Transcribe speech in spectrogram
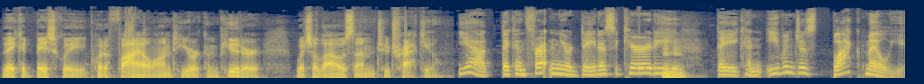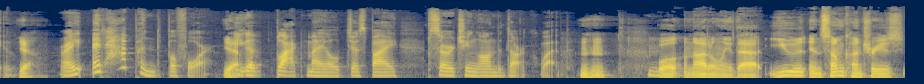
they could basically put a file onto your computer, which allows them to track you. Yeah, they can threaten your data security. Mm-hmm. They can even just blackmail you. Yeah. Right? It happened before. Yeah. You get blackmailed just by searching on the dark web. Mm-hmm. Hmm. Well, not only that, you in some countries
